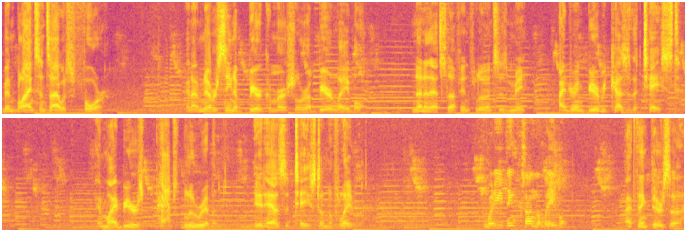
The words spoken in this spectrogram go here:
Been blind since I was four, and I've never seen a beer commercial or a beer label. None of that stuff influences me. I drink beer because of the taste. And my beer is Pabst Blue Ribbon. It has the taste and the flavor. What do you think's on the label? I think there's a,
